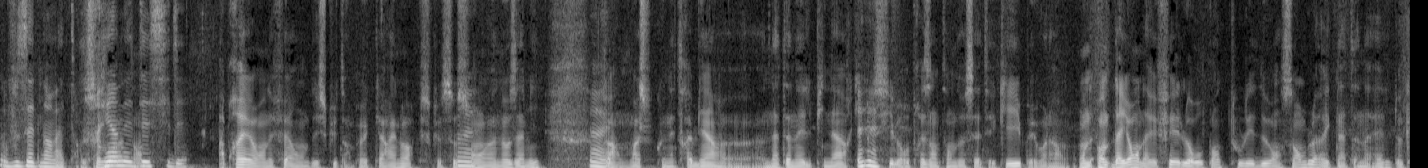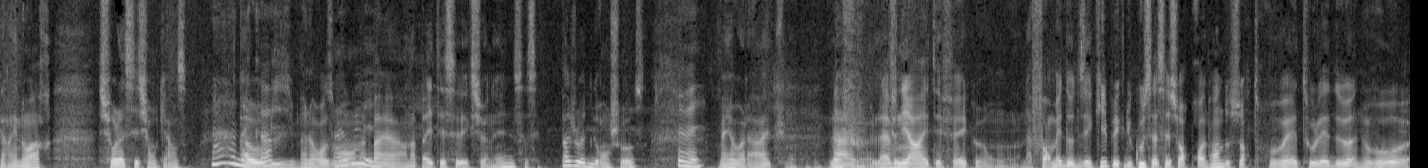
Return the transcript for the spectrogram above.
Vous êtes dans l'attente? Nous Rien n'est décidé. Après en effet on discute un peu avec Carré Noir puisque ce Ouais. sont euh, nos amis Ouais. Enfin, moi, je connais très bien euh, Nathanaël Pinard, qui est aussi le représentant de cette équipe. Et voilà. On- on- D'ailleurs, on avait fait l'Europan tous les deux ensemble avec Nathanaël de Carré Noir sur la session 15 Ah, à. Hobby. Malheureusement, Ah on n'a oui. pas, on n'a pas été sélectionné. Ça s'est pas joué de grand chose. Mais voilà. Et puis là, l'avenir a été fait, qu'on a formé d'autres équipes et que du coup, ça c'est surprenant de se retrouver tous les deux à nouveau euh,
